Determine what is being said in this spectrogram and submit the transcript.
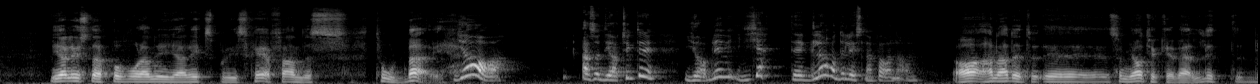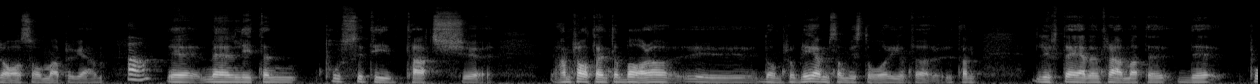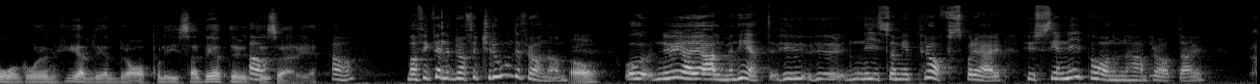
Vi har lyssnat på våra nya rikspolischef Anders Thorberg. Ja! Alltså jag tyckte jag blev jätteglad att lyssna på honom. Ja, han hade ett, eh, som jag tycker, väldigt bra sommarprogram. Ja. Eh, med en liten positiv touch. Eh, han pratar inte bara eh, de problem som vi står inför utan lyfte även fram att det, det pågår en hel del bra polisarbete ute ja. i Sverige. Ja. Man fick väldigt bra förtroende för honom. Ja. Och nu är jag i allmänhet, hur, hur, ni som är proffs på det här, hur ser ni på honom när han pratar?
